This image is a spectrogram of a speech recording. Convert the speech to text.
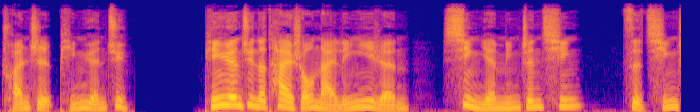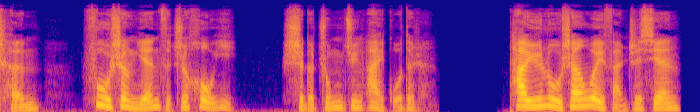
传至平原郡。平原郡的太守乃临沂人，姓严，名真卿，字清臣，父盛严子之后裔，是个忠君爱国的人。他于麓山未返之先，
